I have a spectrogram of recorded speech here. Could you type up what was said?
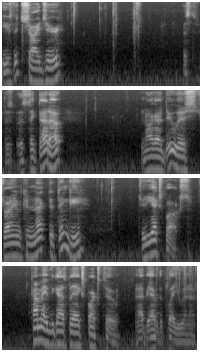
here's the charger. Let's, let's, let's take that out. And all I gotta do is try and connect the thingy to the Xbox. Comment if you guys play Xbox too, and I'd be happy to play you in it.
